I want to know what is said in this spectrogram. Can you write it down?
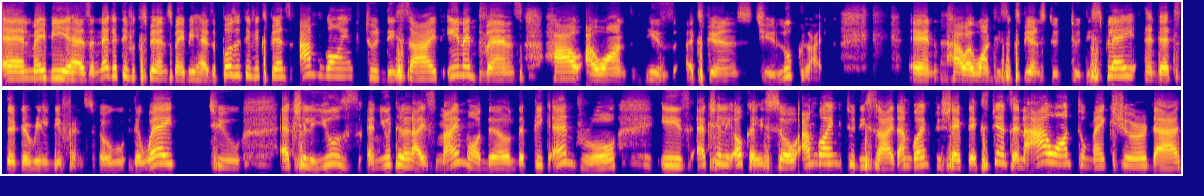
and maybe he has a negative experience, maybe he has a positive experience. I'm going to decide in advance how I want his experience to look like and how I want his experience to, to display. And that's the, the real difference. So the way to actually use and utilize my model, the peak end rule, is actually okay. So I'm going to decide, I'm going to shape the experience, and I want to make sure that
